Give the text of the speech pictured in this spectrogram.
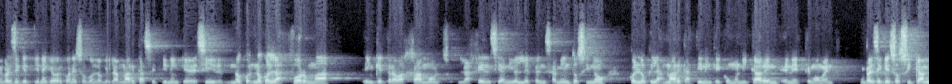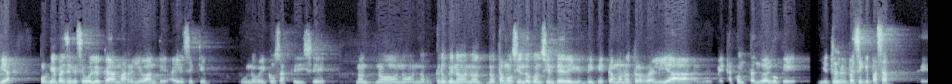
Me parece que tiene que ver con eso, con lo que las marcas se tienen que decir, no con, la forma en que trabajamos la agencia a nivel de pensamiento, sino con lo que las marcas tienen que comunicar en, este momento. Me parece que eso sí cambia, porque me parece que se vuelve cada vez más relevante. Hay veces que uno ve cosas que dice, no, no, no, creo que no, estamos siendo conscientes de, que estamos en otra realidad. Me está contando algo que... Y entonces me parece que pasa, eh,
